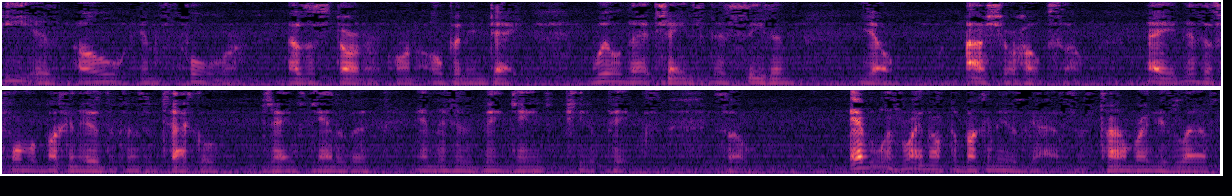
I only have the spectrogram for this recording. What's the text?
He is 0 and 4 as a starter on opening day. Will that change this season? Yo, I sure hope so. Hey, this is former Buccaneers defensive tackle James Cannida, and this is Big Games Pewter Picks. So, everyone's writing off the Buccaneers, guys. Since Tom Brady's left,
